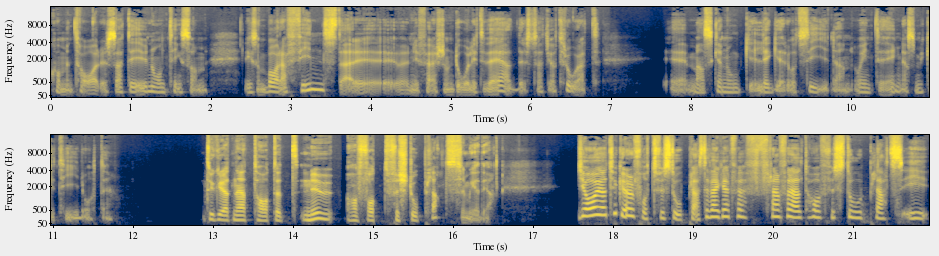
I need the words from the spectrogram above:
kommentarer. Så att det är ju någonting som liksom bara finns där, eh, ungefär som dåligt väder. Så att jag tror att eh, man ska nog lägga det åt sidan och inte ägna så mycket tid åt det. Tycker du att näthatet nu har fått för stor plats i media? Ja, jag tycker det har fått för stor plats. Det verkar för, framförallt ha för stor plats i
